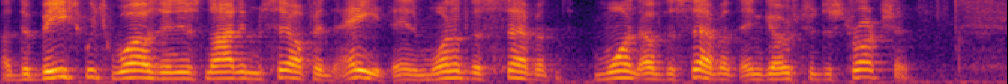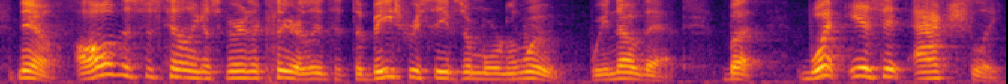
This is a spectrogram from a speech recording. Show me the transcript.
uh, the beast which was and is not himself an eighth and one of the seventh one of the seventh and goes to destruction. Now all of this is telling us very clearly that the beast receives a mortal wound. We know that. But what is it actually?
